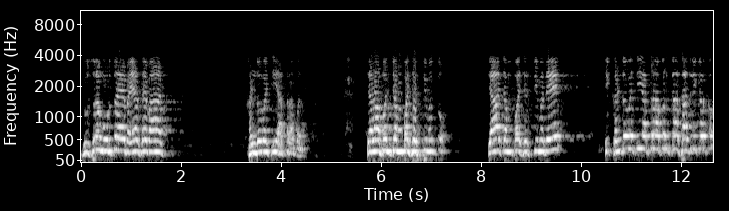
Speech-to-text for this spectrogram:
दुसरं मुहूर्त आहे भैयासाहेब आज खंडोबाची यात्रा पण आहे. त्याला आपण चंपा षष्ठी म्हणतो. त्या चंपा षष्ठीमध्ये ही खंडोबाची यात्रा आपण का साजरी करतो?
